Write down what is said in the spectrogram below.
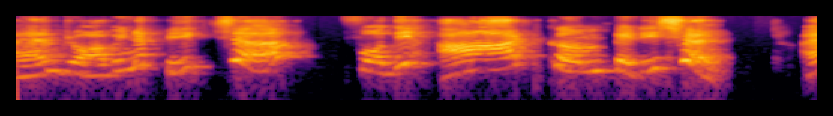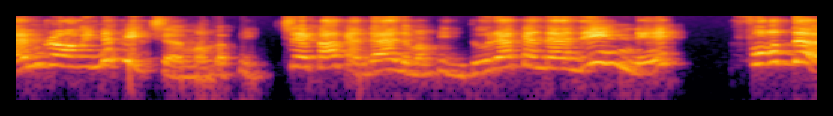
I am drawing a picture for the art competition. I am drawing a picture. මම picture එකක් ඇඳ මම පින්තූරයක් ඇඳ ඇඳ ඉන්නේ for the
